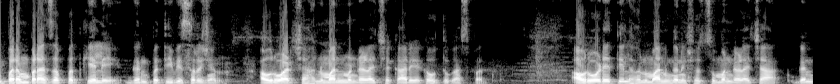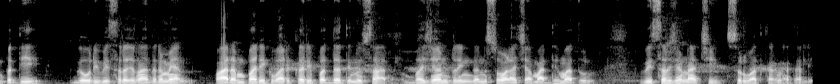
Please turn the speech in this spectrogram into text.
परंपरा जपत केले गणपती विसर्जन औरवाडच्या हनुमान मंडळाचे कार्य कौतुकास्पद. औरवाड येथील हनुमान गणेशोत्सव मंडळाच्या गणपती गौरी विसर्जनादरम्यान पारंपरिक वारकरी पद्धतीनुसार भजन रिंगण सोहळ्याच्या माध्यमातून विसर्जनाची सुरुवात करण्यात आली.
